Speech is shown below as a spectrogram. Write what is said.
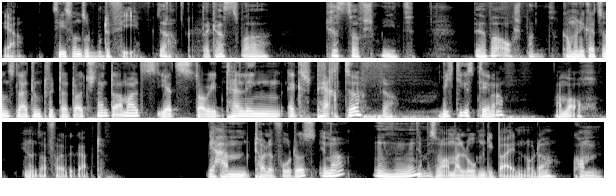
Ja. Sie ist unsere gute Fee. Ja, der Gast war Christoph Schmid. Der war auch spannend. Kommunikationsleitung Twitter Deutschland damals, jetzt Storytelling-Experte. Ja. Wichtiges Thema. Haben wir auch in unserer Folge gehabt. Wir haben tolle Fotos immer. Mhm. Da müssen wir auch mal loben, die beiden, oder? Komm,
